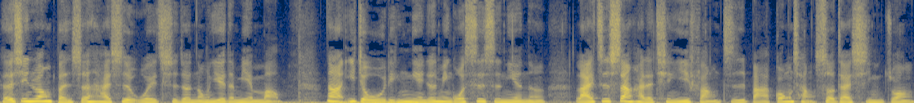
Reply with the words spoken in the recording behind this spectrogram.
可是新庄本身还是维持着农业的面貌。那一九五零年，就是民国四十年呢，来自上海的情谊纺织把工厂设在新庄，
